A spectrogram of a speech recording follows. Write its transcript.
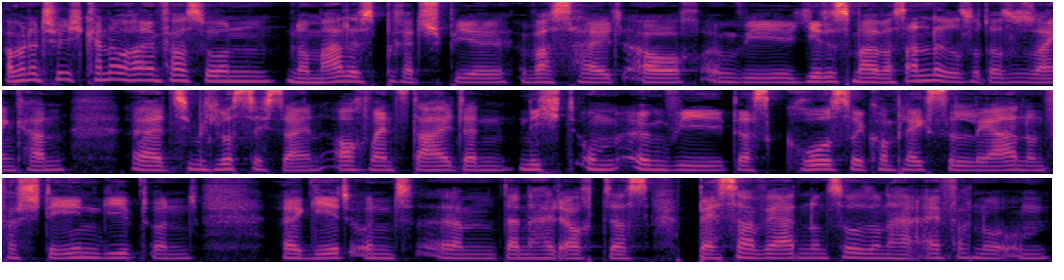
Aber natürlich kann auch einfach so ein normales Brettspiel, was halt auch irgendwie jedes Mal was anderes oder so sein kann, äh, ziemlich lustig sein. Auch wenn es da halt dann nicht um irgendwie das große, komplexe Lernen und Verstehen gibt und äh, geht und ähm, dann halt auch das Besserwerden und so, sondern halt einfach nur um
